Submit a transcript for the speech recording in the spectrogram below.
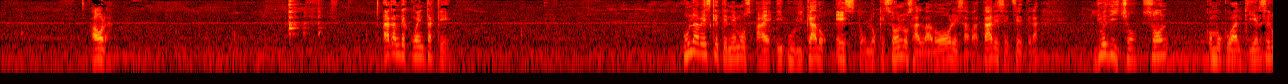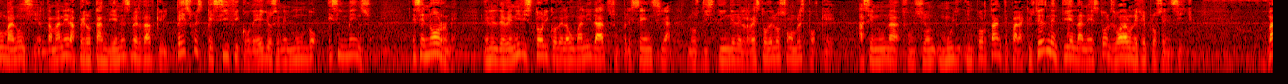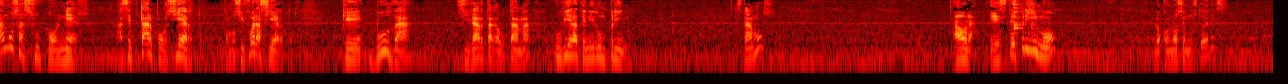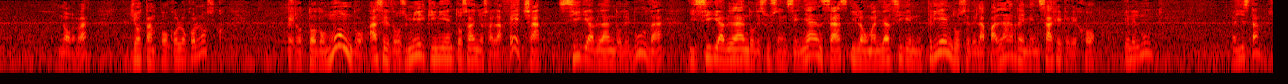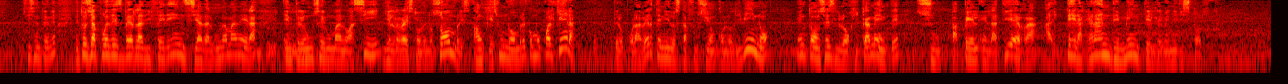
Ahora, hagan de cuenta que una vez que tenemos ubicado esto, lo que son los salvadores, avatares, etcétera, yo he dicho, son como cualquier ser humano en cierta manera, pero también es verdad que el peso específico de ellos en el mundo es inmenso, es enorme. En el devenir histórico de la humanidad, su presencia nos distingue del resto de los hombres porque hacen una función muy importante. Para que ustedes me entiendan esto, les voy a dar un ejemplo sencillo. Vamos a suponer, aceptar por cierto, como si fuera cierto, que Buda, Siddhartha Gautama, hubiera tenido un primo. ¿Estamos? Ahora, este primo, ¿lo conocen ustedes? No, ¿verdad? Yo tampoco lo conozco. Pero todo mundo, hace 2500 años a la fecha, sigue hablando de Buda y sigue hablando de sus enseñanzas y la humanidad sigue nutriéndose de la palabra y mensaje que dejó en el mundo. Ahí estamos. ¿Sí se entendió? Entonces ya puedes ver la diferencia de alguna manera entre un ser humano así y el resto de los hombres, aunque es un hombre como cualquiera. Pero por haber tenido esta fusión con lo divino, entonces lógicamente su papel en la Tierra altera grandemente el devenir histórico.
